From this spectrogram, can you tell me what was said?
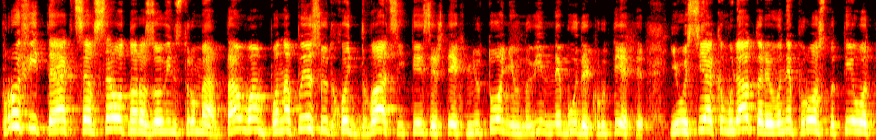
Профітек це все одноразовий інструмент. Там вам понаписують хоч 20 тисяч тих ньютонів, але він не буде крутити. І ці акумулятори, вони просто ти от.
